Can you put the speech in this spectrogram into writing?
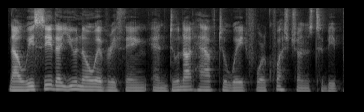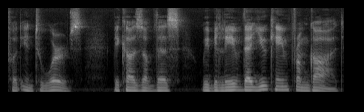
Now we see that you know everything and do not have to wait for questions to be put into words. Because of this, we believe that you came from God.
